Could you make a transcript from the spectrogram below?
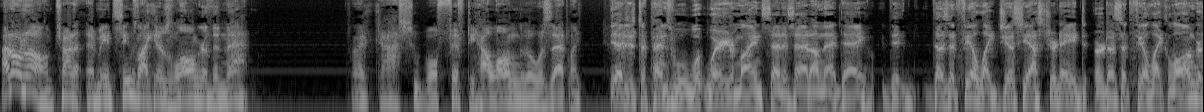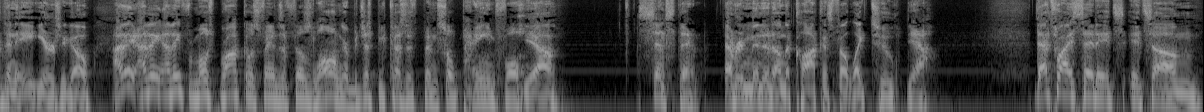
I don't know. I'm trying to. I mean, it seems like it was longer than that. Like, gosh, Super Bowl Fifty. How long ago was that? Like, Yeah, it just depends where your mindset is at on that day. D- Does it feel like just yesterday, or does it feel like longer than eight years ago? I think I think I think for most Broncos fans it feels longer, but just because it's been so painful Yeah, since then. every minute on the clock has felt like two. Yeah, That's why I said it's it's um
